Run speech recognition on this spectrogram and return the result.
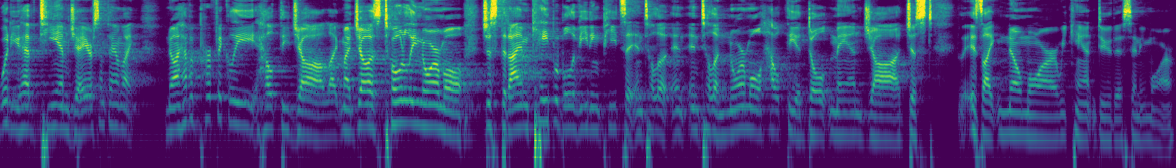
what do you have tmj or something i'm like no i have a perfectly healthy jaw like my jaw is totally normal just that i am capable of eating pizza until a until a normal healthy adult man jaw just is like no more we can't do this anymore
